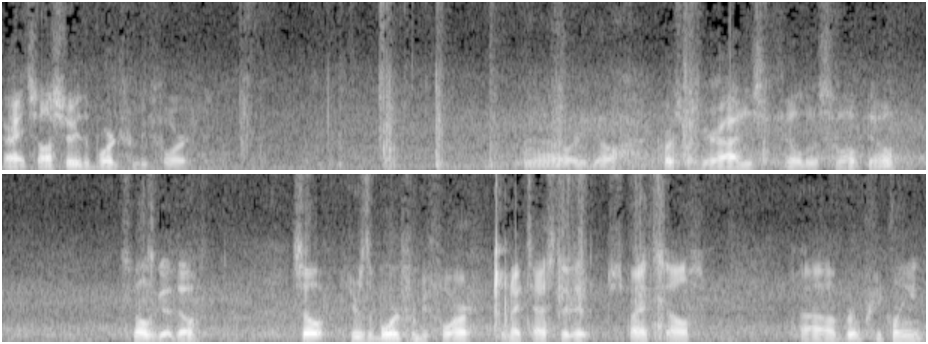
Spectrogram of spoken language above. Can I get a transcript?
Alright, so I'll show you the board from before. Uh, where'd it go? Of course, my garage is filled with smoke now. Smells good though. So here's the board from before when I tested it just by itself. Uh, burnt pretty clean.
